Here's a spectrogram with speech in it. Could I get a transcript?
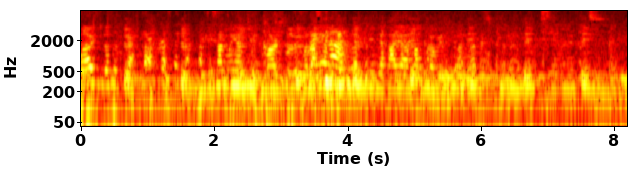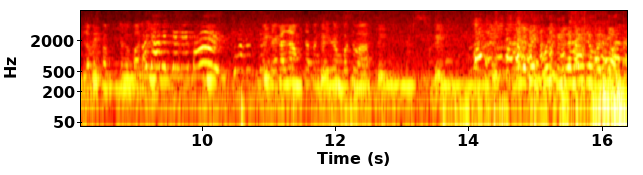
Mars, lusot ka. Bilisan mo yan, Chief Marshal. Malaki ang hindi niya kaya magnawin. Labas na po niya ng bala. Ay, teka lang. Tatanggalin ng bato ah. Ilagay, ilagay niyo ano.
